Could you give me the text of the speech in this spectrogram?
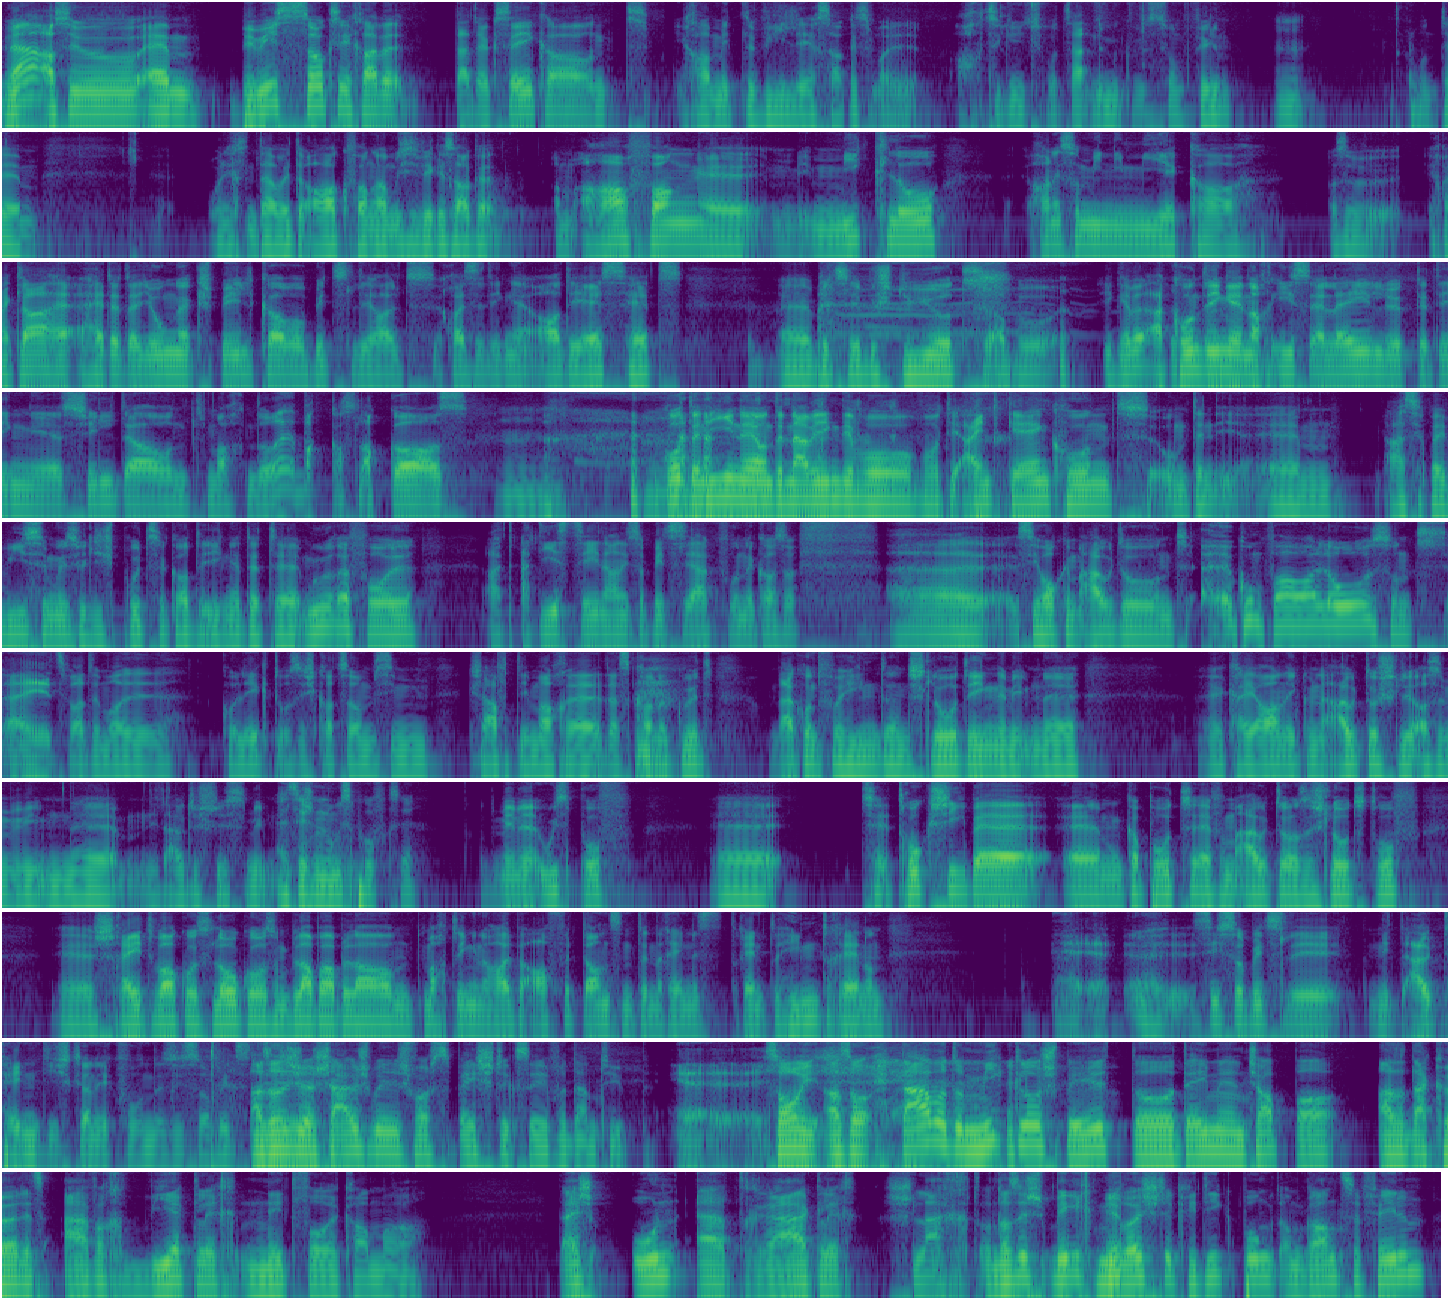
Ja, also ähm, bei mir ist es so, gewesen, ich habe den dort gesehen und ich habe mittlerweile, ich sage jetzt mal 80, 90 Prozent nicht mehr gewusst vom Film. Und ähm, als ich dann da wieder angefangen habe, muss ich wirklich sagen, am Anfang äh, mit Miklo habe ich so meine Mühe gehabt. Also ich meine, klar, er er hat ja den Jungen gespielt, gehabt, der ein bisschen halt, ich weiß nicht, Dinge ADS hat. äh, ein bisschen besteuert, aber kommt irgendwie nach East LA, schaut das Ding ein Schild an und macht dann, äh, Wackers Lackers. Geht dann rein und dann auch irgendwie, wo, wo die eine Gang kommt und dann ähm, auch sich beweisen muss, weil die Spritze gerade irgendwie dort äh, Mauern voll. Auch, auch diese Szene habe ich so ein bisschen auch gefunden, also, äh, sie hocken im Auto und äh, komm, fahr mal los und äh, jetzt warte mal, Kollege, du ist gerade so an seinem Geschäft machen, das kann er gut. Und dann kommt von hinten ein Schloding mit einem, äh, keine Ahnung, mit einem Autoschlüssel, also mit einem, äh, nicht Autoschlüssel, mit, Es war ein Auspuff. Gewesen. mit einem Auspuff. Äh, die Druckscheibe ähm, kaputt äh, vom Auto, also schlägt drauf. Äh, schreit Vagos, Logos und bla bla bla und macht irgendeinen halben Affentanz und dann rennt, es- rennt er hinterher und es ist so ein bisschen nicht authentisch, habe ich gefunden. Es ist so ein bisschen, Also, das ist ein Schauspiel, ist fast das Beste gesehen von diesem Typ. Sorry, also der, der der Miklo spielt, der Damien Chapa, also der gehört jetzt einfach wirklich nicht vor der Kamera. Der ist unerträglich schlecht. Und das ist wirklich mein Ja. größter Kritikpunkt am ganzen Film.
